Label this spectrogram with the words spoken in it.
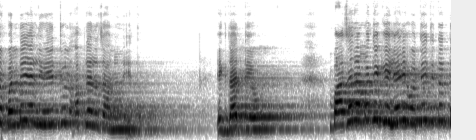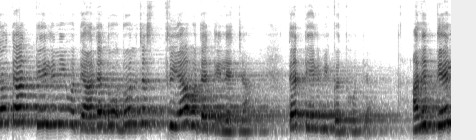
संबंध या लिळेतून आपल्याला जाणून येतं. एकदा देव बाजारामध्ये गेलेले होते तिथं द त्या तेलनी होत्या त्या दो दोन ज्या स्त्रिया होत्या तेलाच्या त्या तेल विकत होत्या. आणि तेल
